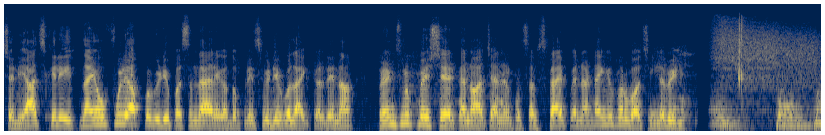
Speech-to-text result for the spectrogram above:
चलिए आज के लिए इतना ही। होपफुल आपको वीडियो पसंद आएगा तो प्लीज़ वीडियो को लाइक कर देना। फ्रेंड्स ग्रुप में शेयर करना और चैनल को सब्सक्राइब करना। Thank you for watching the video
